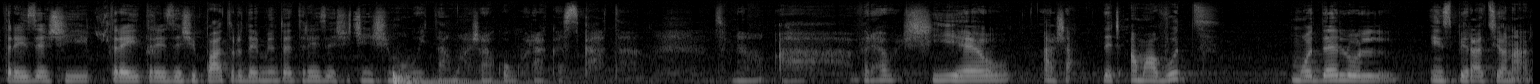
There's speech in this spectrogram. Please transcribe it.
33, 34 de minute, 35 și mă uitam așa cu gura căscată. Spuneam, a, vreau și eu. Așa. Deci am avut modelul inspirațional.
